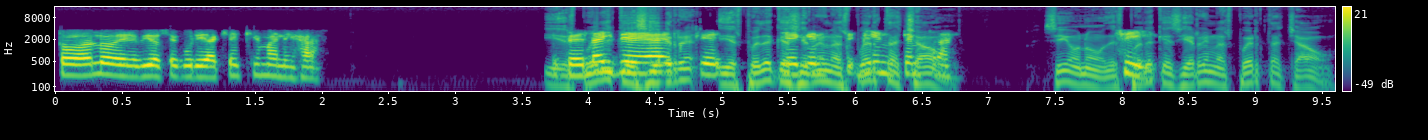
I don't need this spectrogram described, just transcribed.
todo lo de bioseguridad que hay que manejar. Y después, la de, idea que cierren, y después de que cierren las puertas, chao. ¿Sí o no? Después de que cierren las puertas, chao.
